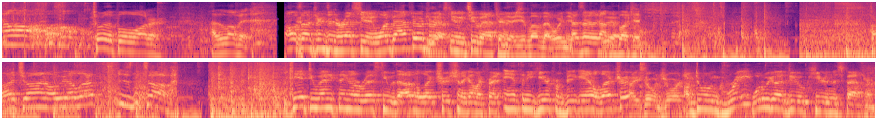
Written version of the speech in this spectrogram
Oh. Toilet bowl water. I love it. All of a sudden turns into rescuing one bathroom to Yeah. rescuing two bathrooms. Yeah, you'd love that, wouldn't you? That's really not in Yeah. the budget. All right, John, all we got left is the tub. Can't do anything on a rescue without an electrician. I got my friend Anthony here from Big Ant Electric. How you doing, George? I'm doing great. What do we got to do here in this bathroom?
